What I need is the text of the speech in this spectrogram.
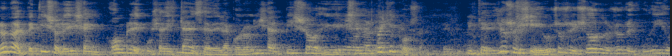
No, no, al petizo le dicen hombre de cuya distancia de la coronilla al piso, eh, se- una cualquier cosa. ¿Viste? Yo soy ciego, yo soy sordo, yo soy judío,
